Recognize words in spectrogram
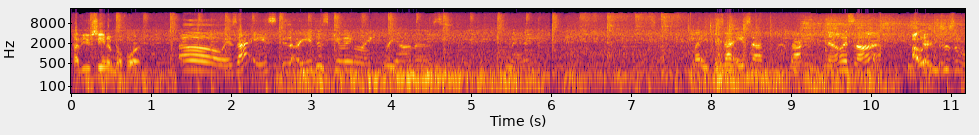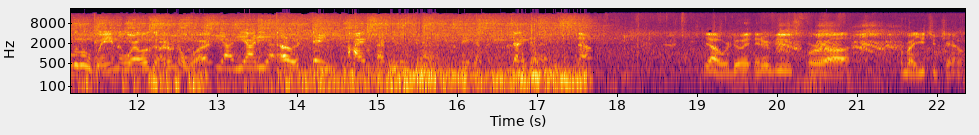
Have you seen him before? Oh, is that Ace? Is, are you just giving like Rihanna's men? Like, is that ASAP Rocky? No, it's not. I listened to some Lil Wayne a while ago. I don't know why. Yada yada yada. Oh, dang. I, I'm gonna make up. Sorry, get it. No. Yeah, we're doing interviews for uh for my YouTube channel.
